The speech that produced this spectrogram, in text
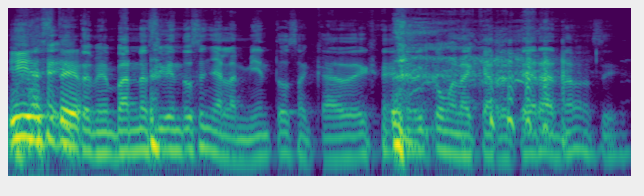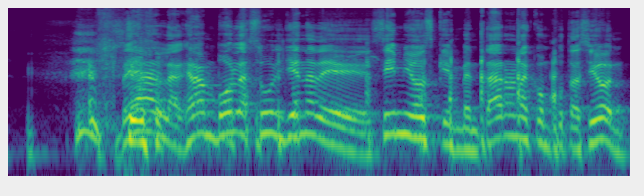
Y este... también van así viendo señalamientos acá de como en la carretera, ¿no? Así. Vea la gran bola azul llena de simios que inventaron la computación.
